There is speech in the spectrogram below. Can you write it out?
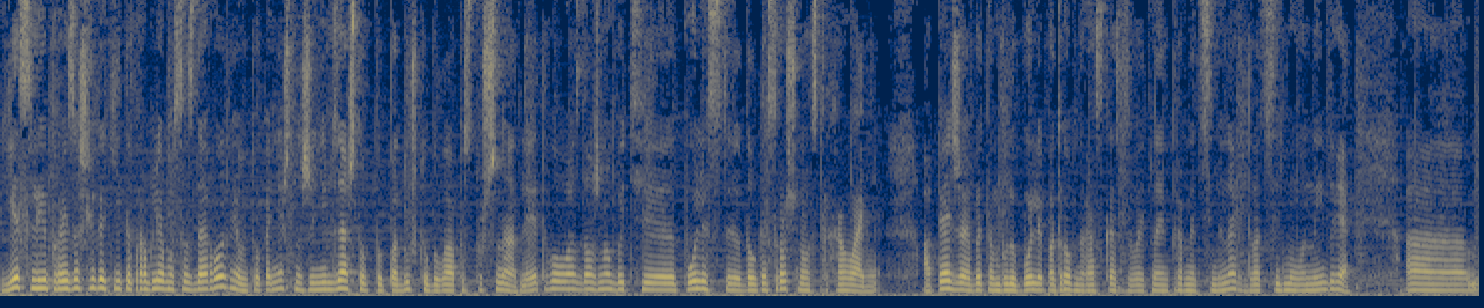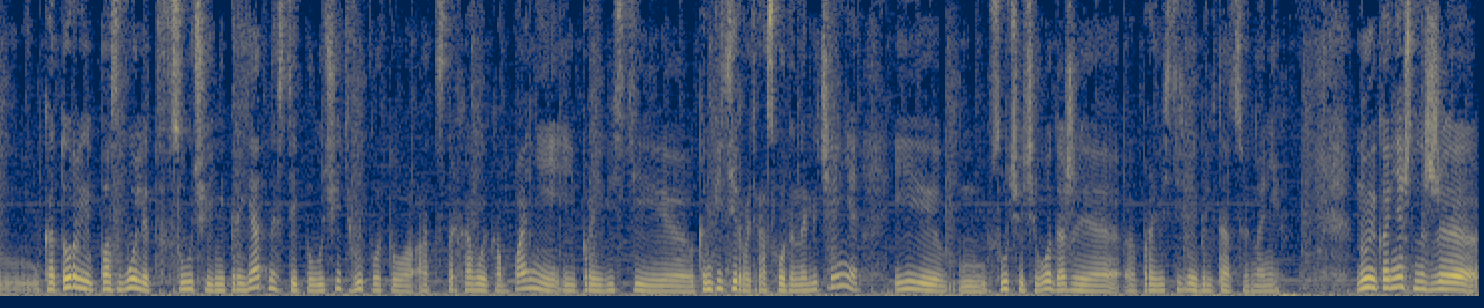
если произошли какие-то проблемы со здоровьем, то, конечно же, нельзя, чтобы подушка была опустошена. Для этого у вас должно быть э, полис долгосрочного страхования. Опять же, об этом буду более подробно рассказывать на интернет-семинаре 27 ноября а, который позволит в случае неприятностей получить выплату от страховой компании и провести, компенсировать расходы на лечение и в случае чего даже э, провести реабилитацию на них. Ну и, конечно же,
